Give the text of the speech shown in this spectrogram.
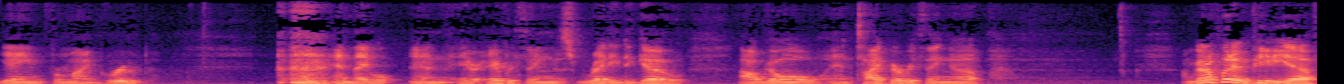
game for my group, and they will, and everything's ready to go, I'll go and type everything up. I'm going to put it in PDF.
